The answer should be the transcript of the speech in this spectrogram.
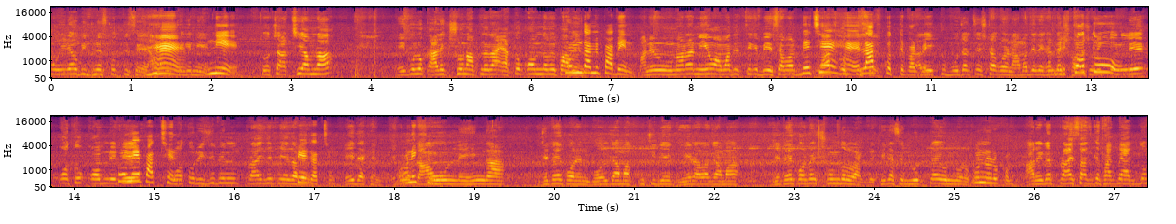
কইরাও বিজনেস করতেছে হ্যাঁ নিয়ে। তো চাচ্ছি আমরা এগুলো কালেকশন আপনারা এত কম দামে পাবেন কম দামে পাবেন মানে ওনারা নিয়েও আমাদের থেকে বেশ আবার বেচে, হ্যাঁ, লাভ করতে পারবেন। তাহলে একটু বোঝার চেষ্টা করেন আমাদের এখানে মানে কত সরাসরি কিনলে কত কম রেটে পাচ্ছেন। কত রিজনেবল প্রাইসে পেয়ে যাবেন পেয়ে যাচ্ছেন। এই দেখেন অনেক সুন্দর। গাউন লেহেঙ্গা যেটাই করেন গোল জামা কুচি দিয়ে ঘের আলা জামা যেটাই করবেন সুন্দর লাগবে ঠিক আছে লুকটাই অন্যরকম অন্যরকম আর এটার প্রাইস আজকে থাকবে একদম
